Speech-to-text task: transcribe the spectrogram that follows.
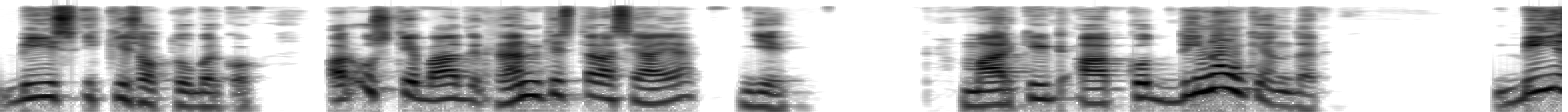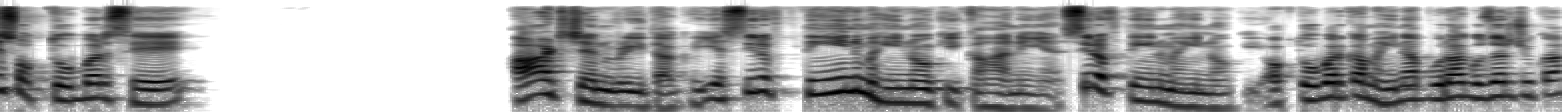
20 21 अक्टूबर को। और उसके बाद रन किस तरह से आया? ये। मार्केट आपको दिनों के अंदर 20 अक्टूबर से 8 जनवरी तक, ये सिर्फ़ तीन महीनों की कहानी है, सिर्फ़ तीन महीनों की। अक्टूबर का महीना पूरा गुजर चुका,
